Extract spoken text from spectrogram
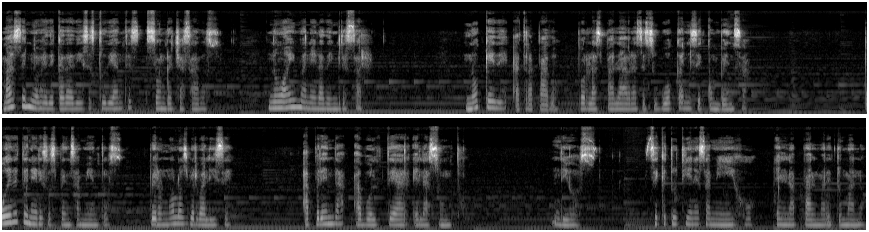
Más de 9 de cada 10 estudiantes son rechazados. No hay manera de ingresar. No quede atrapado por las palabras de su boca ni se convenza. Puede tener esos pensamientos, pero no los verbalice. Aprenda a voltear el asunto. Dios, sé que tú tienes a mi hijo en la palma de tu mano.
